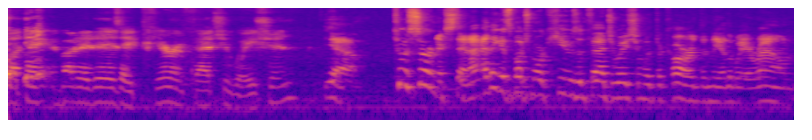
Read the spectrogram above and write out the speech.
but they, but it is a pure infatuation. Yeah, to a certain extent. I, I think it's much more Q's infatuation with Picard than the other way around.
